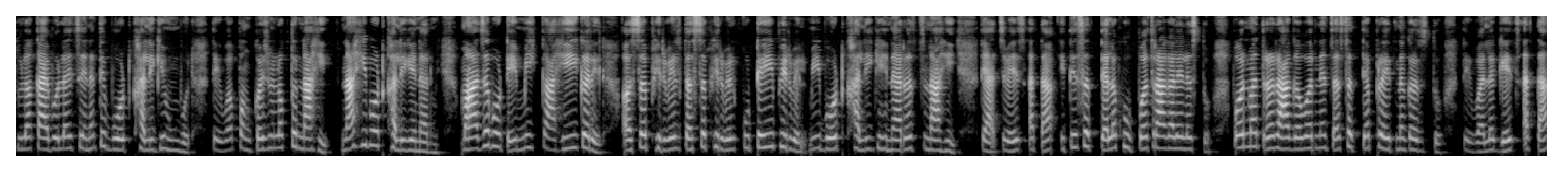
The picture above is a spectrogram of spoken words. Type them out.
तुला काय बोलायचं आहे ना ते बोट खाली घेऊन बोल. तेव्हा पंकज म्हणू नाही नाही बोट खाली घेणार मी. माझं बोट आहे मी काहीही करेल. असं फिरवेल तसं फिरवेल कुठेही फिरवेल मी बोट खाली घेणारच नाही. त्याच वेळेस आता इथे सत्याला खूपच राग आलेला असतो. पण मात्र राग आवरण्याचा सत्य प्रयत्न करत असतो. तेव्हा लगेच आता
